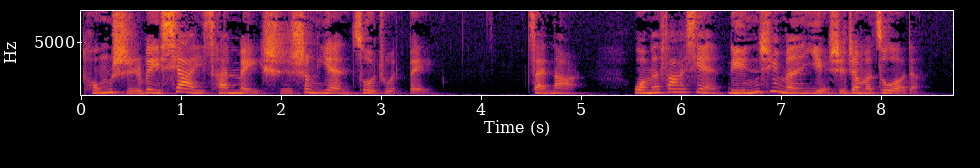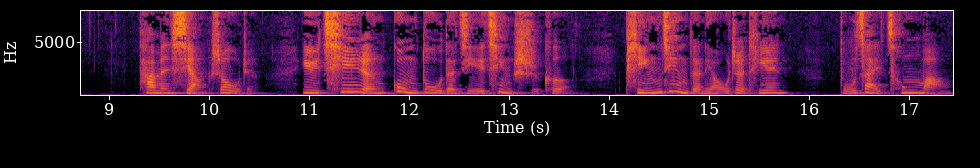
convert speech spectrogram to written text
同时为下一餐美食盛宴做准备。在那儿，我们发现邻居们也是这么做的，他们享受着。与亲人共度的节庆时刻，平静的聊着天，不再匆忙，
